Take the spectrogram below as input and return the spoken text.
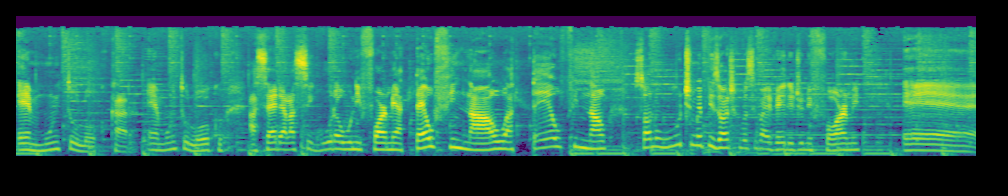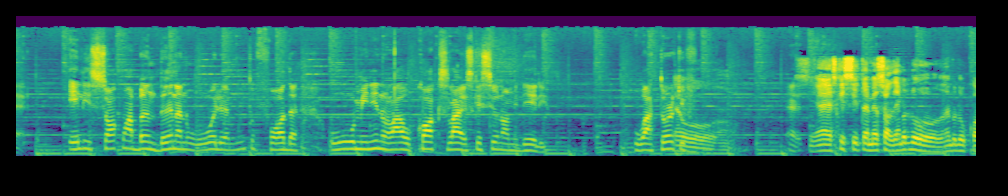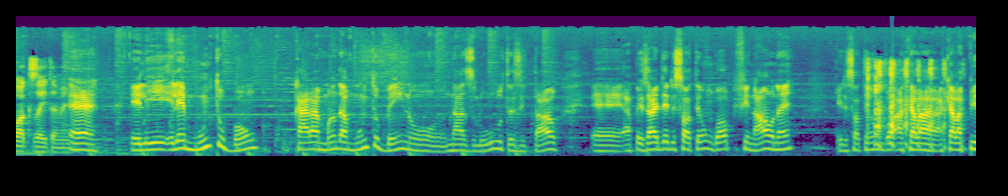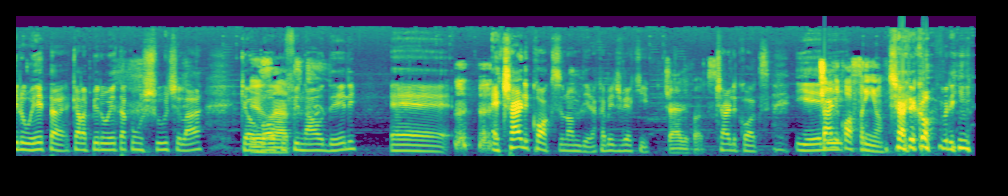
é muito louco, cara. É muito louco. A série ela segura o uniforme até o final, até o final. Só no último episódio que você vai ver ele de uniforme. É ele só com a bandana no olho, é muito foda. O menino lá, o Cox lá, eu esqueci o nome dele. O ator É que. o. É, é, esqueci também, só lembro do, lembro do Cox aí também. É, ele, ele é muito bom. O cara manda muito bem no, nas lutas e tal. É, apesar dele só ter um golpe final, né? Ele só tem um aquela, aquela pirueta, aquela pirueta com chute lá, que é o golpe Exato. final dele. É, é Charlie Cox o nome dele, acabei de ver aqui. Charlie Cox. Charlie Cox. E ele... Charlie Cofrinho. Charlie Cobrinho.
